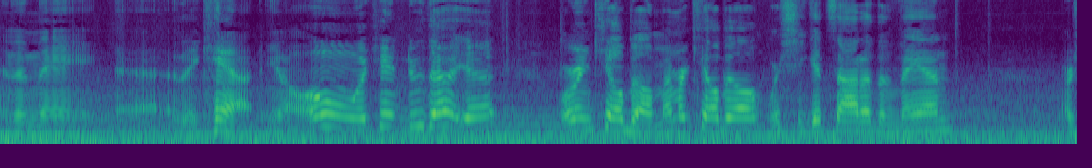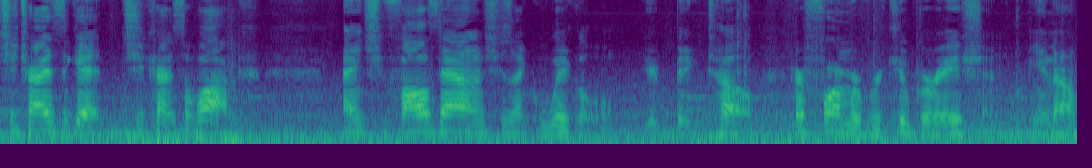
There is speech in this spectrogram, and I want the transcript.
and then they uh, they can't. You know, oh, I can't do that yet. Or in Kill Bill, remember Kill Bill, where she gets out of the van, or she tries to get, she tries to walk, and she falls down, and she's like, wiggle your big toe. Her form of recuperation, you know?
